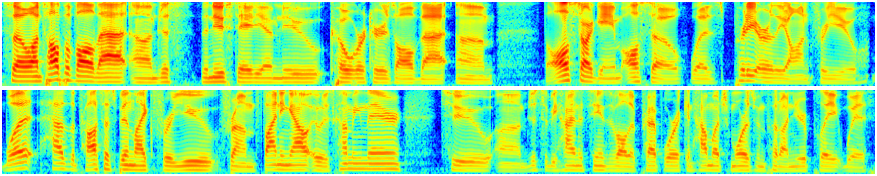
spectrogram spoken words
So on top of all that, um, just the new stadium, new coworkers, all of that. Um, the All Star game also was pretty early on for you. What has the process been like for you from finding out it was coming there to um, just the behind the scenes of all the prep work and how much more has been put on your plate with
